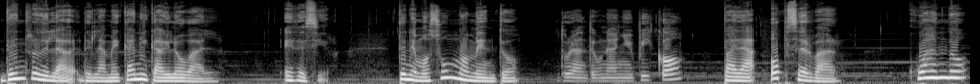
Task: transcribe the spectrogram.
dentro de la, de la mecánica global. Es decir, tenemos un momento durante un año y pico para observar cuándo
